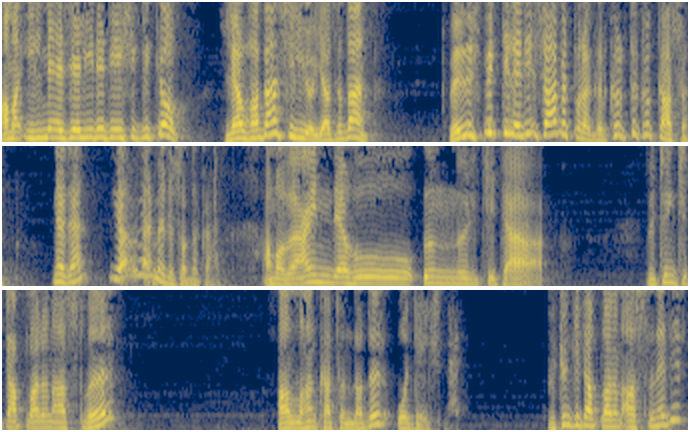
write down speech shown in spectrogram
Ama ilmi ezelide değişiklik yok. Levhadan siliyor yazıdan. Ve üsbit dilediğin sabit bırakır. Kırktı kırk kalsın. Neden? Ya vermedi sadaka. Ama ve indehu ümmül kitab. Bütün kitapların aslı Allah'ın katındadır. O değişmez. Bütün kitapların aslı nedir?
